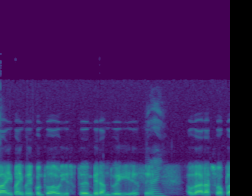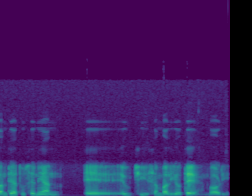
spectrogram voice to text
Bai, bai, bai, kontua hori ez dute berandu egi, ez? Eh? Bai. Hau da, arazoa planteatu zenean, e, eutxi izan baliote, ba hori,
